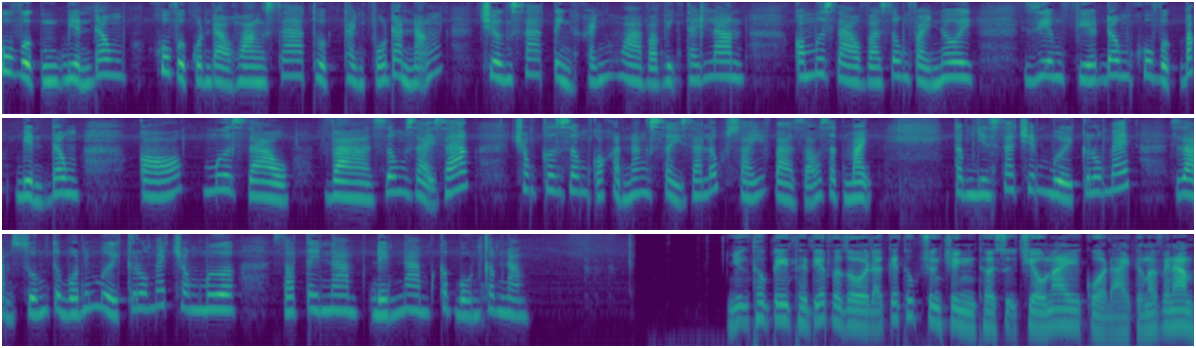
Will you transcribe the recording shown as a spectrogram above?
Khu vực Biển Đông, khu vực quần đảo Hoàng Sa thuộc thành phố Đà Nẵng, Trường Sa tỉnh Khánh Hòa và Vịnh Thái Lan có mưa rào và rông vài nơi. Riêng phía đông khu vực Bắc Biển Đông có mưa rào và rông rải rác. Trong cơn rông có khả năng xảy ra lốc xoáy và gió giật mạnh. Tầm nhìn xa trên 10 km, giảm xuống từ 4 đến 10 km trong mưa, gió Tây Nam đến Nam cấp 4, cấp 5. Những thông tin thời tiết vừa rồi đã kết thúc chương trình Thời sự chiều nay của Đài Tiếng Nói Việt Nam.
